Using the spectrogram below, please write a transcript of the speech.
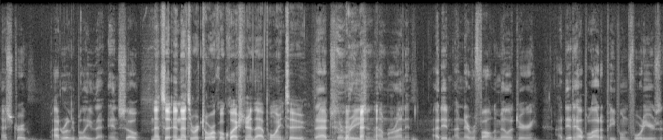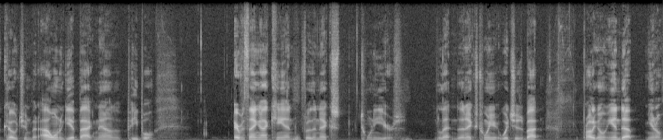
That's true. I'd really believe that, and so And that's a and that's a rhetorical question at that point too. that's the reason I'm running. I didn't. I never fought in the military. I did help a lot of people in 40 years of coaching, but I want to give back now to people everything I can for the next 20 years. Let the next 20, which is about probably going to end up, you know,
